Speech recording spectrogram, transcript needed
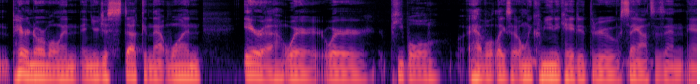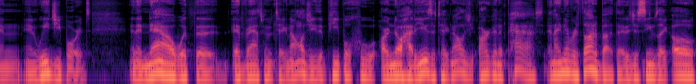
paranormal and and you're just stuck in that one era where where people have, like I said, only communicated through seances and and and Ouija boards. And then now with the advancement of technology, the people who are know how to use the technology are going to pass. And I never thought about that. It just seems like, oh,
